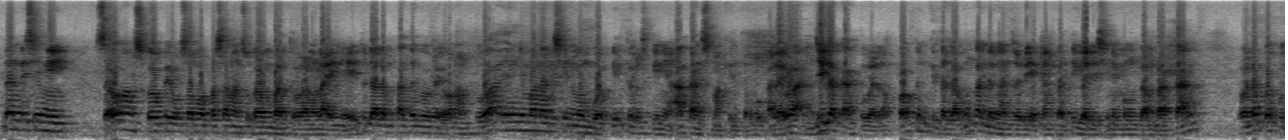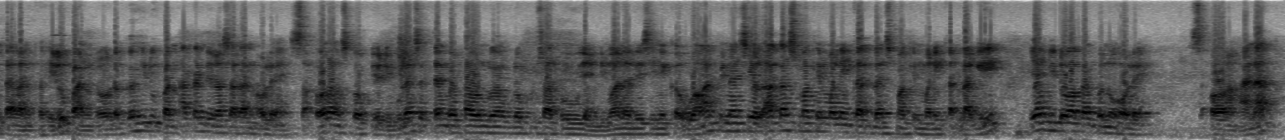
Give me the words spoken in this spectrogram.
dan di sini seorang Scorpio bersama pasangan suka membantu orang lain yaitu dalam kategori orang tua yang di mana di sini membuat pintu rezekinya akan semakin terbuka lebar. Jika kartu Wheel of kita gabungkan dengan zodiak yang ketiga di sini menggambarkan roda perputaran kehidupan. Roda kehidupan akan dirasakan oleh seorang Scorpio di bulan September tahun 2021 yang di mana di sini keuangan finansial akan semakin meningkat dan semakin meningkat lagi yang didoakan penuh oleh seorang anak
